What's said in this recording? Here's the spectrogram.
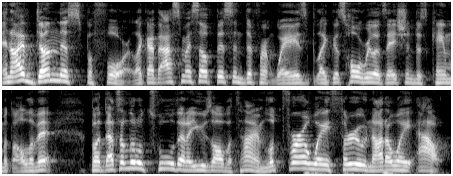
And I've done this before. Like I've asked myself this in different ways. Like this whole realization just came with all of it. But that's a little tool that I use all the time. Look for a way through, not a way out.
